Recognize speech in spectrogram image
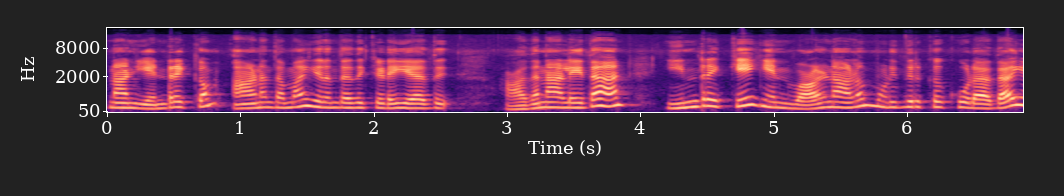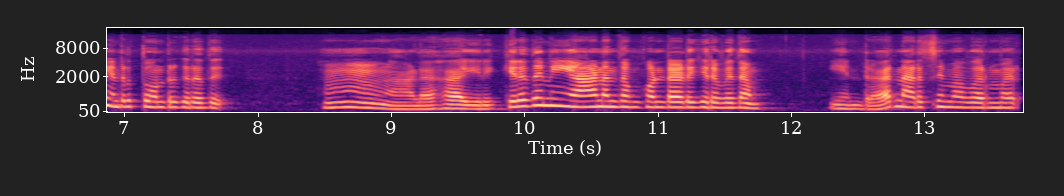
நான் என்றைக்கும் ஆனந்தமாய் இருந்தது கிடையாது. அதனாலே தான் இன்றைக்கே என் வாழ்நாளும் முடிந்திருக்க கூடாதா என்று தோன்றுகிறது. ம் அழகா இருக்கிறது நீ ஆனந்தம் கொண்டாடுகிற விதம் என்றார் நரசிம்மவர்மர்.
